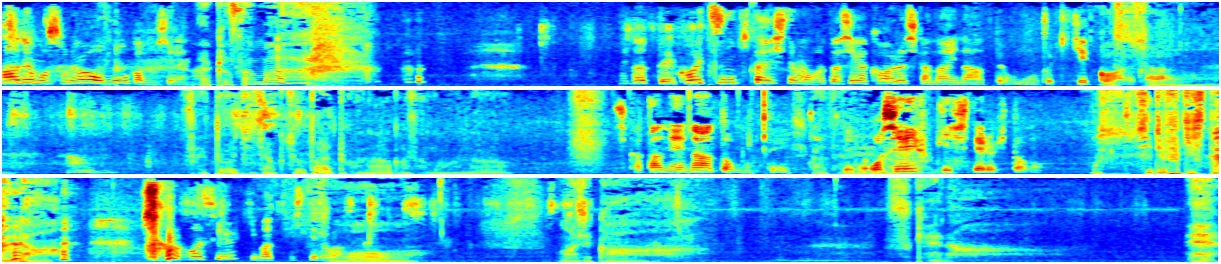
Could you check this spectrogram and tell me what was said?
ー、あ、でもそれは思うかもしれない。赤様 だって、こいつに期待しても私が変わるしかないなって思う時結構あるから。そううん。瀬戸内寂聴タイプかな、赤様はな。仕方ねえなと思ってやってる。お尻拭きしてる人の。お尻拭きしてんだ。お尻拭きばっかりしてるわ。そう。マジか。すげえな。え？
